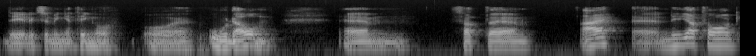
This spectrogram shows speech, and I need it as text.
Det är liksom ingenting att, att orda om. Um, så att, nej, nya tag,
